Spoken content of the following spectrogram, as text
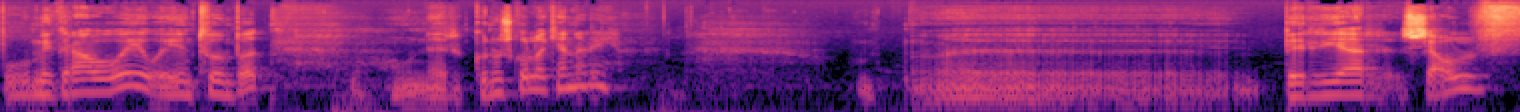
búið mig grái og um tvöum börn. Hún er grunnskólakennari. Uh, byrjar sjálf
